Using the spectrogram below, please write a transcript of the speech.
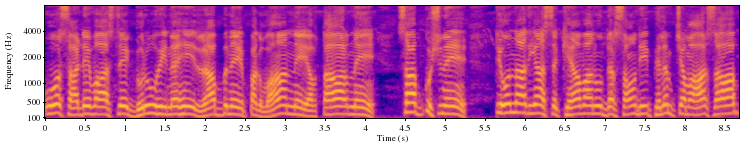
ਉਹ ਸਾਡੇ ਵਾਸਤੇ ਗੁਰੂ ਹੀ ਨਹੀਂ, ਰੱਬ ਨੇ, ਭਗਵਾਨ ਨੇ, ਅਵਤਾਰ ਨੇ, ਸਭ ਕੁਝ ਨੇ ਤੇ ਉਹਨਾਂ ਦੀਆਂ ਸਿੱਖਿਆਵਾਂ ਨੂੰ ਦਰਸਾਉਂਦੀ ਫਿਲਮ ਚਮਾਰ ਸਾਹਿਬ,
